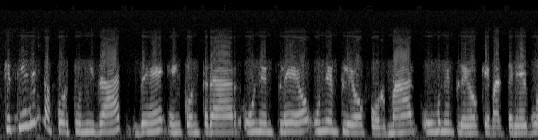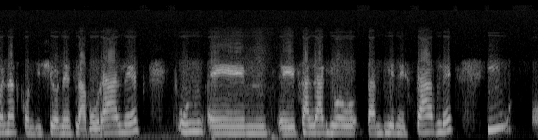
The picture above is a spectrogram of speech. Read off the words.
Que tienen la oportunidad de encontrar un empleo, un empleo formal, un empleo que va a tener buenas condiciones laborales, un em, eh, salario también estable. Y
